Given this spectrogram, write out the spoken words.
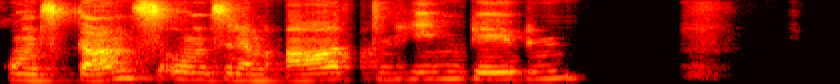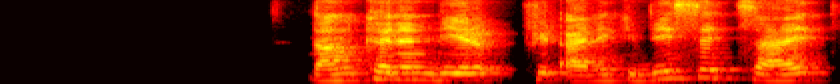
uns ganz unserem Atem hingeben, dann können wir für eine gewisse Zeit,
